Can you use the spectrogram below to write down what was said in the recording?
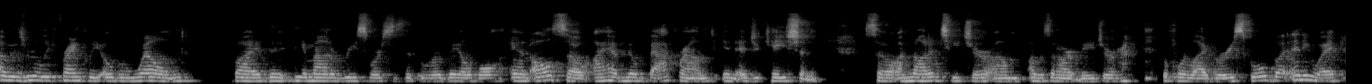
I was really frankly overwhelmed by the, the amount of resources that were available. And also I have no background in education. So I'm not a teacher. Um, I was an art major before library school. But anyway,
